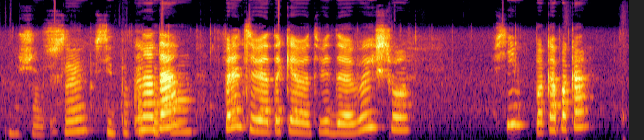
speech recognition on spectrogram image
Ну що, все, всім Ну пока-пока. да. В принципі, таке от відео вийшло. Всім пока-пока.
